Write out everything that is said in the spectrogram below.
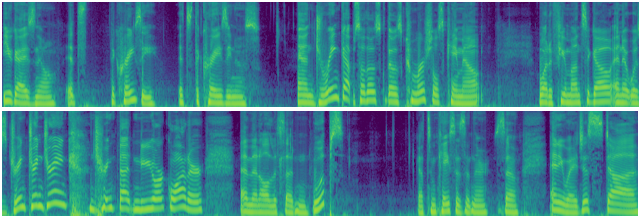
you guys know it's the crazy. It's the craziness. And drink up. So those those commercials came out what a few months ago and it was drink drink drink drink that New York water and then all of a sudden whoops got some cases in there. So, anyway, just uh,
